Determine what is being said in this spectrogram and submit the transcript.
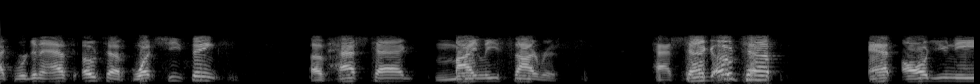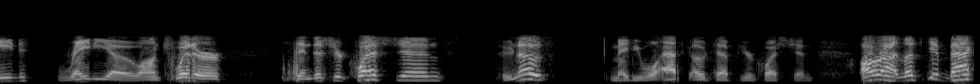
Fact, we're going to ask OTEP what she thinks of hashtag Miley Cyrus. Hashtag OTEP at All You Need Radio on Twitter. Send us your questions. Who knows? Maybe we'll ask OTEP your question. All right, let's get back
